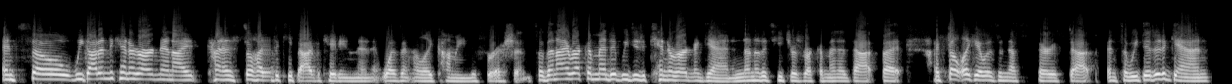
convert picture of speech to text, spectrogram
And so we got into kindergarten and I kind of still had to keep advocating and it wasn't really coming to fruition. So then I recommended we do kindergarten again and none of the teachers recommended that, but I felt like it was a necessary step. And so we did it again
